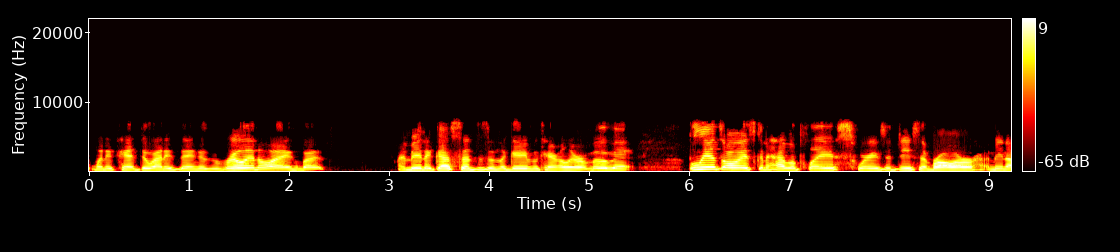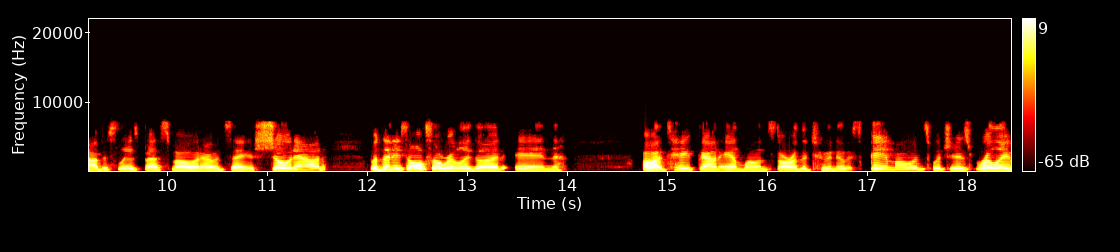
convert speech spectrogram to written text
when you can't do anything is really annoying. But I mean, I guess since it's in the game, we can't really remove it. Leon's always going to have a place where he's a decent brawler. I mean, obviously, his best mode, I would say, is Showdown. But then he's also really good in uh, Takedown and Lone Star, the two newest game modes, which is really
